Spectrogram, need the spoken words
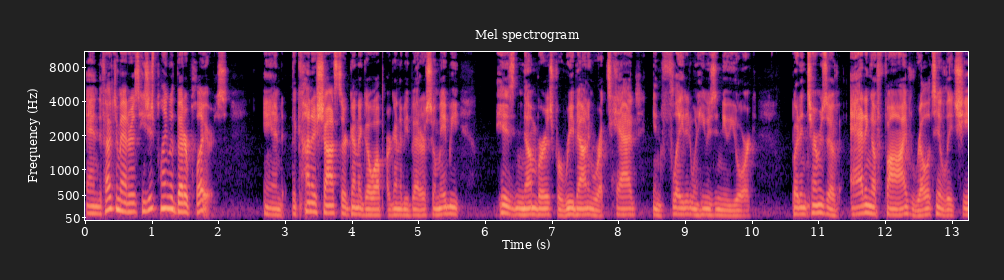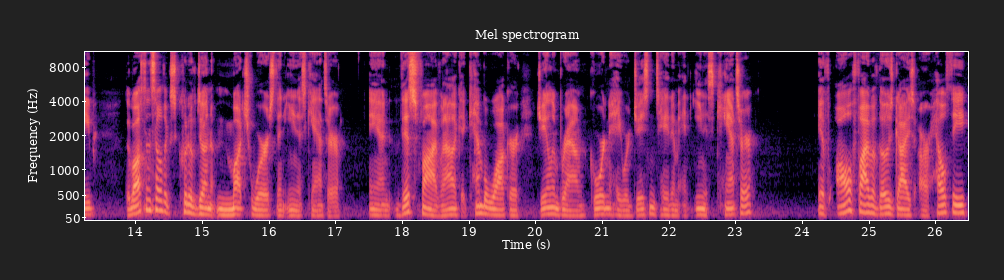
And the fact of the matter is, he's just playing with better players. And the kind of shots that are going to go up are going to be better. So maybe his numbers for rebounding were a tad inflated when he was in New York. But in terms of adding a five relatively cheap, the Boston Celtics could have done much worse than Enes Kanter. And this five, when I look at Kemba Walker, Jaylen Brown, Gordon Hayward, Jayson Tatum, and Enes Kanter, if all five of those guys are healthy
